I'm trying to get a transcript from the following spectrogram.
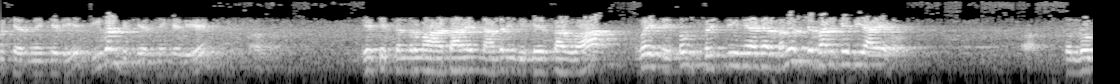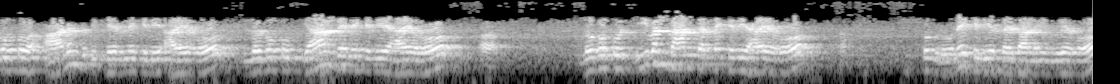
बिखेरने के लिए, जीवन बिखेरने के लिए जैसे चंद्रमा आता है, चांदनी बिखेरता हुआ, वैसे तुम सृष्टि में अगर मनुष्य बन के भी आए हो तो लोगों को आनंद बिखेरने के लिए आए हो, लोगों को ज्ञान देने के लिए आए हो लोगों को जीवन दान करने के लिए आए हो तुम रोने के लिए पैदा नहीं हुए हो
